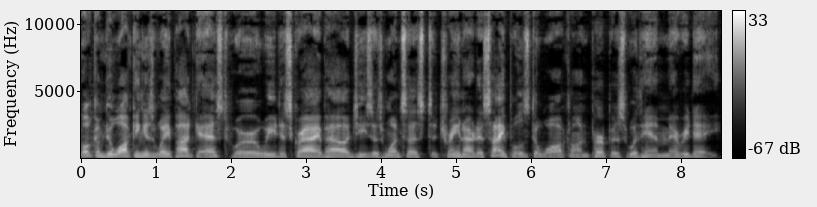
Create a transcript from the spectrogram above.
Welcome to Walking His Way podcast, where we describe how Jesus wants us to train our disciples to walk on purpose with Him every day.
